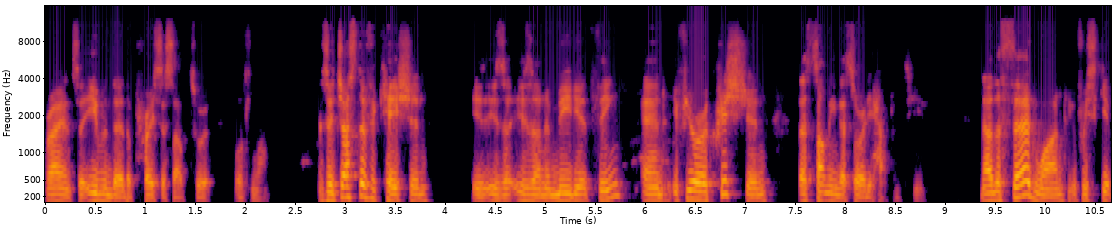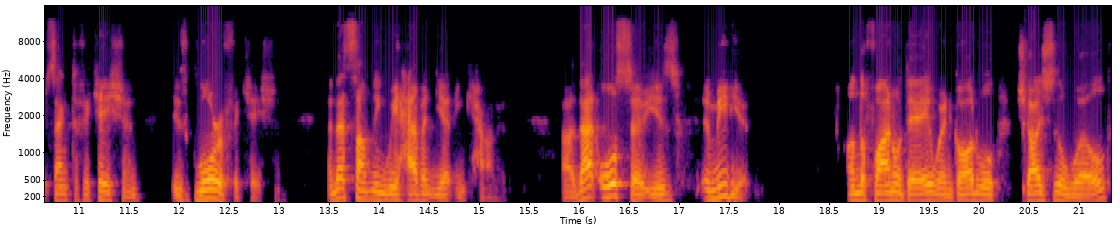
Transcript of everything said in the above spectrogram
right? And so even though the process up to it was long. And so justification is, is, a, is an immediate thing. And if you're a Christian, that's something that's already happened to you. Now, the third one, if we skip sanctification, is glorification. And that's something we haven't yet encountered. Uh, that also is immediate. On the final day, when God will judge the world,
